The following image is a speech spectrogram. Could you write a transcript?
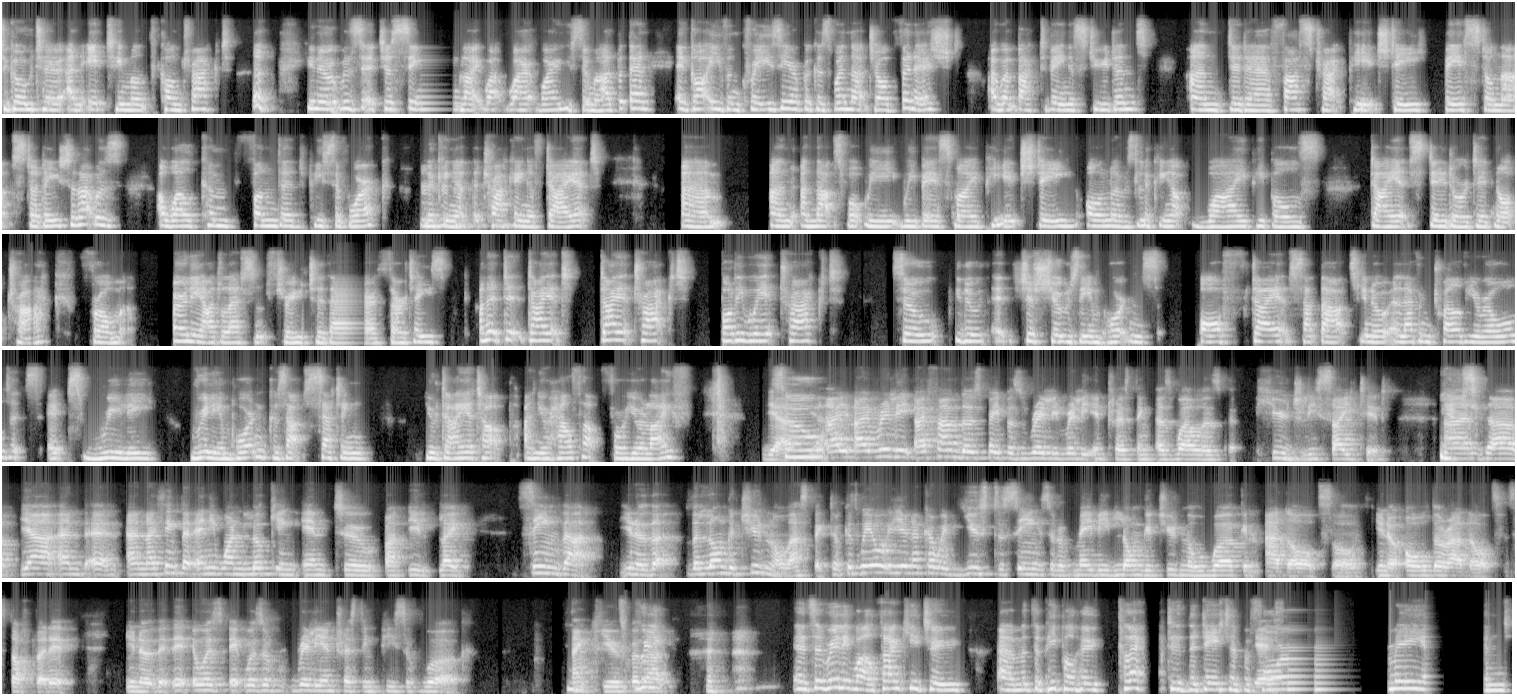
to go to an 18 month contract. you know, it was, it just seemed like, why, why, why are you so mad? But then it got even crazier because when that job finished, I went back to being a student and did a fast track PhD based on that study. So that was a Wellcome funded piece of work mm-hmm. looking at the tracking of diet. Um, and, and that's what we we based my PhD on. I was looking at why people's diets did or did not track from early adolescence through to their 30s. And it did diet, diet tracked, body weight tracked, so, you know, it just shows the importance of diets at that, you know, 11, 12 year old. It's it's really, really important because that's setting your diet up and your health up for your life. Yeah. So I, I really I found those papers really, really interesting as well as hugely cited. Yes. And uh, yeah, and, and and I think that anyone looking into uh, like seeing that you know the the longitudinal aspect of because we all you know kind of used to seeing sort of maybe longitudinal work in adults or you know older adults and stuff but it you know it, it was it was a really interesting piece of work thank you for really, that it's a really well thank you to um, the people who collected the data before yes. me and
